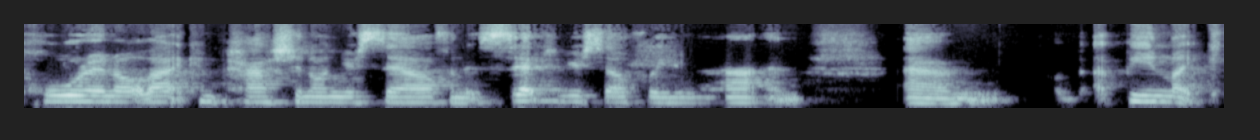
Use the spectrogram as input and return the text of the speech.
pouring all that compassion on yourself and accepting yourself where you're at, and um, being like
